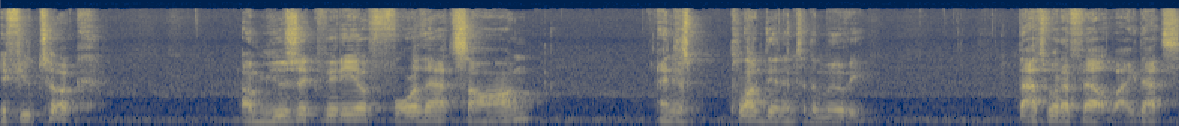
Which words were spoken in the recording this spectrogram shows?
if you took a music video for that song and just plugged it into the movie. That's what it felt like. That's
